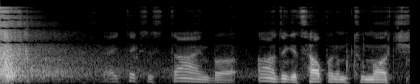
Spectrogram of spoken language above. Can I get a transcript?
It takes his time, but I don't think it's helping him too much.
